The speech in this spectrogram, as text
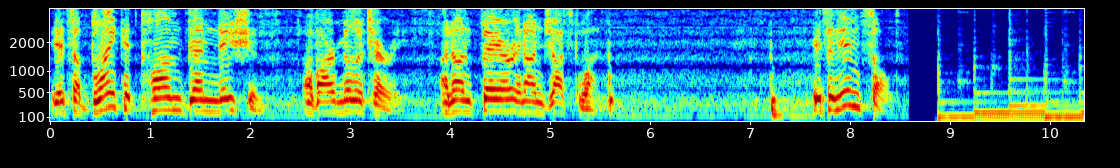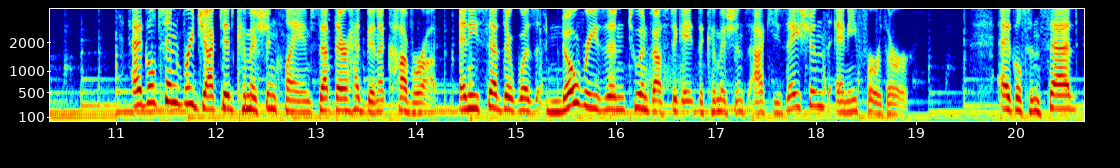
It's a blanket condemnation of our military an unfair and unjust one. It's an insult. Eggleton rejected Commission claims that there had been a cover up, and he said there was no reason to investigate the Commission's accusations any further. Eggleton said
